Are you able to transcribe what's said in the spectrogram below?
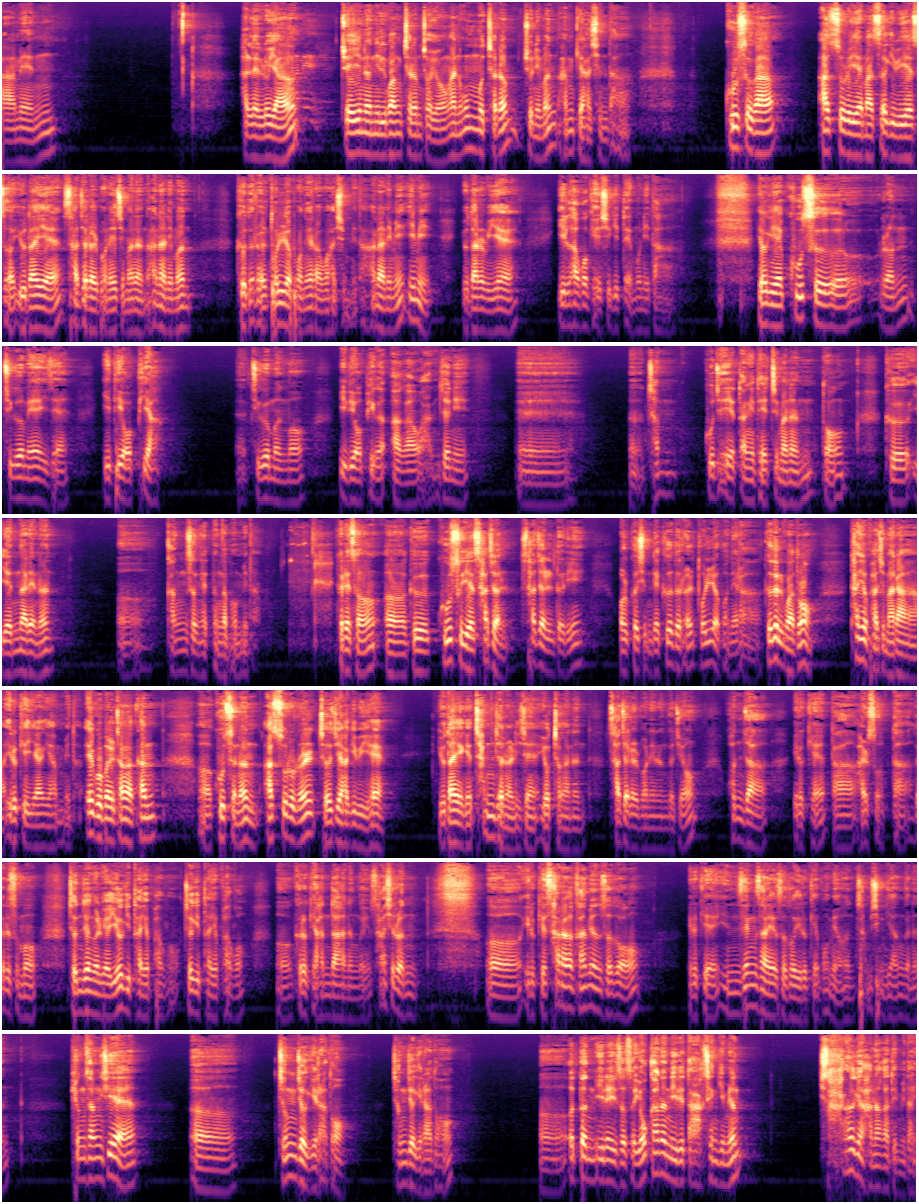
아멘. 할렐루야. 죄인은 일광처럼 조용한 운무처럼 주님은 함께 하신다. 구스가 아수르에 맞서기 위해서 유다에 사절을 보내지만은 하나님은 그들을 돌려보내라고 하십니다. 하나님이 이미 유다를 위해 일하고 계시기 때문이다. 여기에 구스는 지금의 이제 이디오피아, 지금은 뭐 이디오피아가 완전히 어, 참 구제의 땅이 됐지만은 또 그 옛날에는 어, 강성했던가 봅니다. 그래서 어, 그 구수의 사절 사절들이 올 것인데 그들을 돌려보내라. 그들과도 타협하지 마라. 이렇게 이야기합니다. 애굽을 장악한 어, 구스는 아수르를 저지하기 위해 유다에게 참전을 이제 요청하는 사절을 보내는 거죠. 혼자 이렇게 다 할 수 없다. 그래서 뭐 전쟁을 위해 여기 타협하고 저기 타협하고 어, 그렇게 한다 하는 거예요. 사실은 어, 이렇게 살아가면서도 이렇게 인생사에서도 이렇게 보면 참 신기한 거는 평상시에 어, 정적이라도 정적이라도 어, 어떤 일에 있어서 욕하는 일이 딱 생기면 이상하게 하나가 됩니다.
